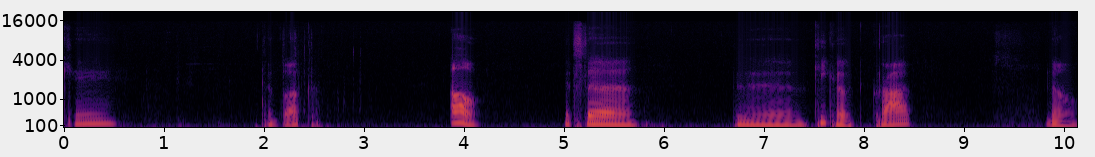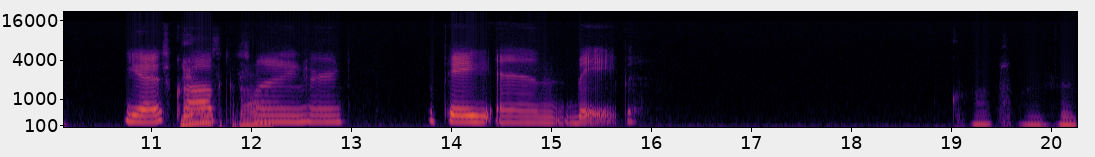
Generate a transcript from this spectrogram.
Okay. The buck. Oh, it's the the key code. Crop. No. Yes, crop, crop. swine, herd, a pig, and babe. Crop, swine, herd,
